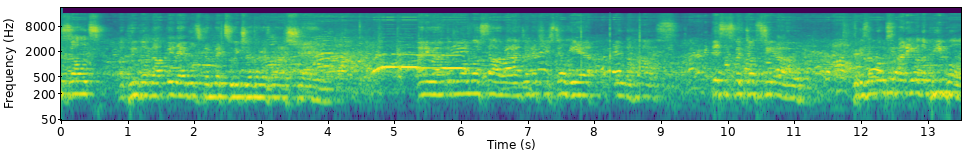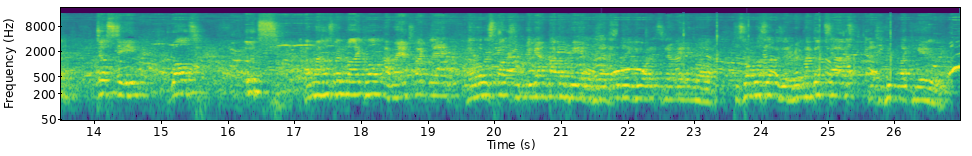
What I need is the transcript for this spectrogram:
You know what? This is a result of people not being able to commit to each other. is not a shame. Anyway, I'm going to do one more song, and I don't know if she's still here in the house. This is for Dusty O. Because amongst many other people, Dusty, Walt, Oots, and my husband Michael, and my ex-wife Lynn, are all responsible for me getting back up here because I didn't believe you wanted to know me anymore. This one was I was going to rip my guts out, and for people like you.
